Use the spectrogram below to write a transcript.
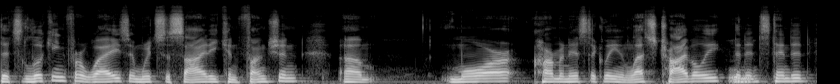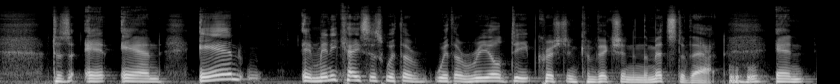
that's looking for ways in which society can function. Um, more harmonistically and less tribally than it's tended. Does and and and in many cases with a with a real deep Christian conviction in the midst of that. And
